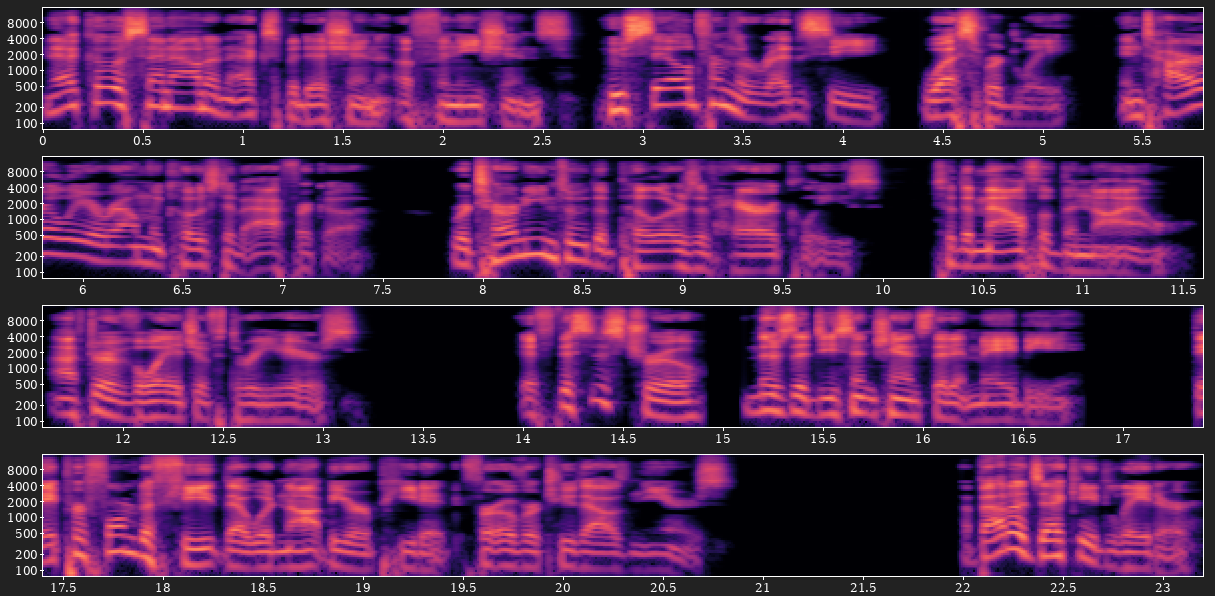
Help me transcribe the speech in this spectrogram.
Necho sent out an expedition of Phoenicians who sailed from the Red Sea westwardly entirely around the coast of Africa returning through the Pillars of Heracles to the mouth of the Nile after a voyage of three years. If this is true, there's a decent chance that it may be. They performed a feat that would not be repeated for over 2,000 years. About a decade later,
